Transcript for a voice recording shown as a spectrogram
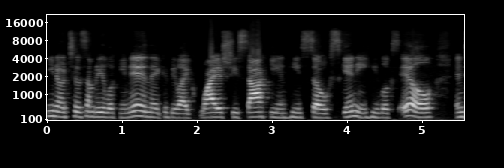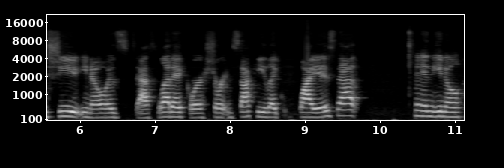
you know, to somebody looking in, they could be like, why is she stocky and he's so skinny? He looks ill. And she, you know, is athletic or short and stocky. Like, why is that? And, you know,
